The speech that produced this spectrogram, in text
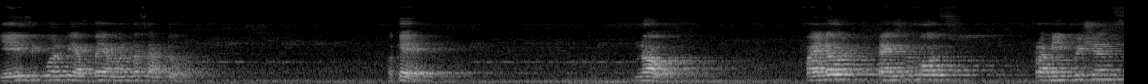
A is equal to F by M1 plus M2. Okay. Now, find out tension force from equations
